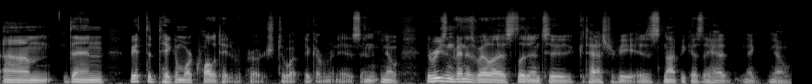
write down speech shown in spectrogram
Um, then we have to take a more qualitative approach to what the government is. And you know the reason venezuela has slid into catastrophe is not because they had like you know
